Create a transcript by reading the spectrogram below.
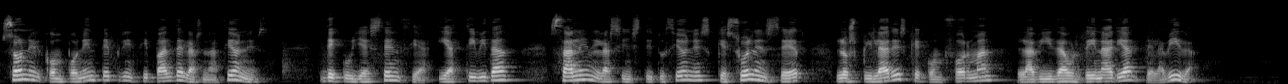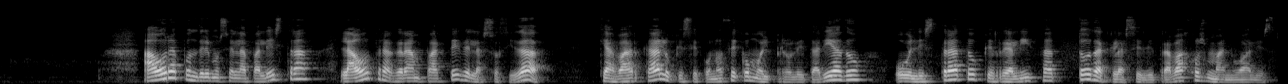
son el componente principal de las naciones, de cuya esencia y actividad salen las instituciones que suelen ser los pilares que conforman la vida ordinaria de la vida. Ahora pondremos en la palestra la otra gran parte de la sociedad, que abarca lo que se conoce como el proletariado o el estrato que realiza toda clase de trabajos manuales,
